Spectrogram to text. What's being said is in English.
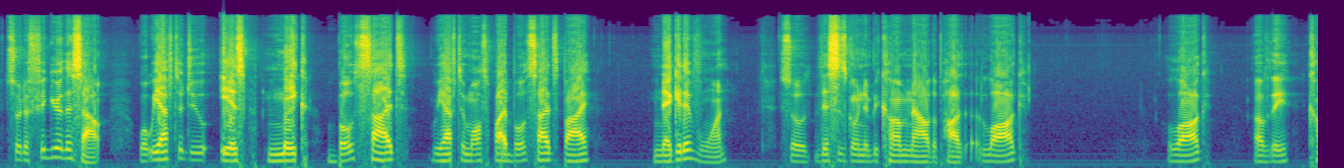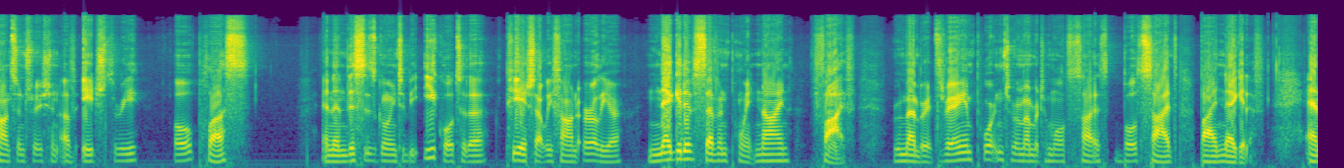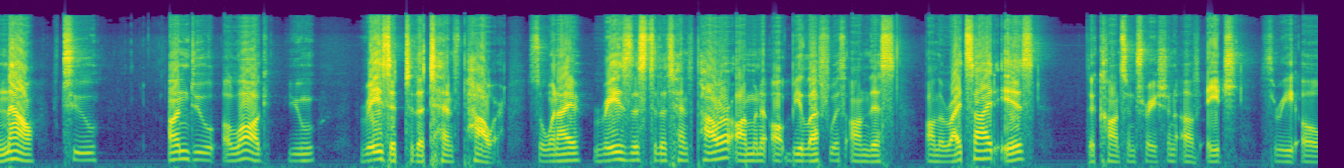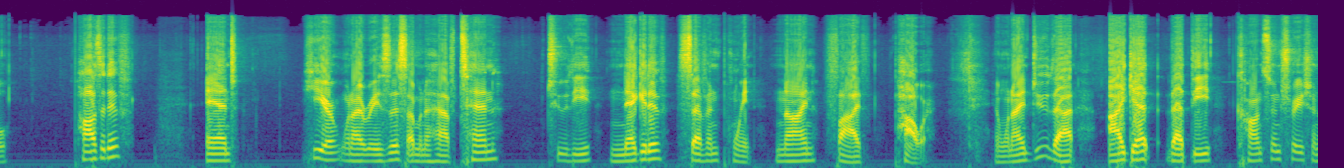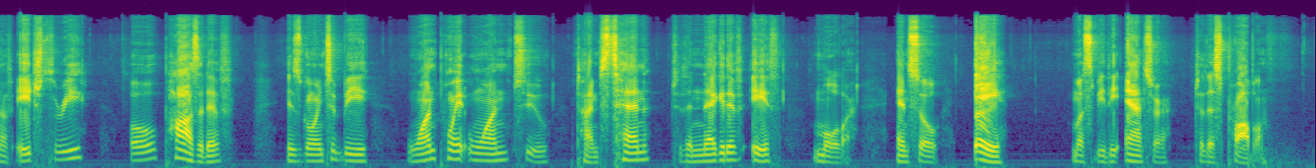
So to figure this out, what we have to do is make both sides, we have to multiply both sides by negative 1. So this is going to become now the log, log of the concentration of H3O plus, and then this is going to be equal to the pH that we found earlier, negative 7.95. Remember, it's very important to remember to multiply both sides by negative. And now, to undo a log, you raise it to the 10th power. So when I raise this to the 10th power, I'm going to be left with on this, on the right side, is the concentration of H3O positive. And here, when I raise this, I'm going to have 10 to the negative 7.95 power. And when I do that, I get that the concentration of H3O positive is going to be 1.12 times 10 to the negative eighth molar. And so A must be the answer to this problem.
